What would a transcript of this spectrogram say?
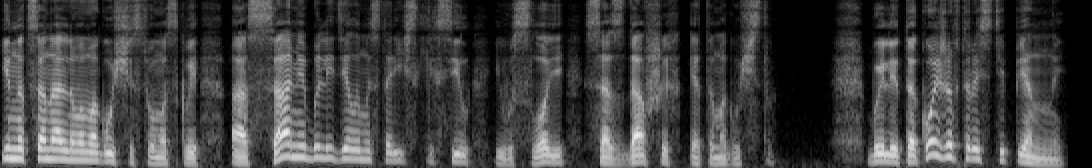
и национального могущества Москвы, а сами были делом исторических сил и условий, создавших это могущество. Были такой же второстепенной,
